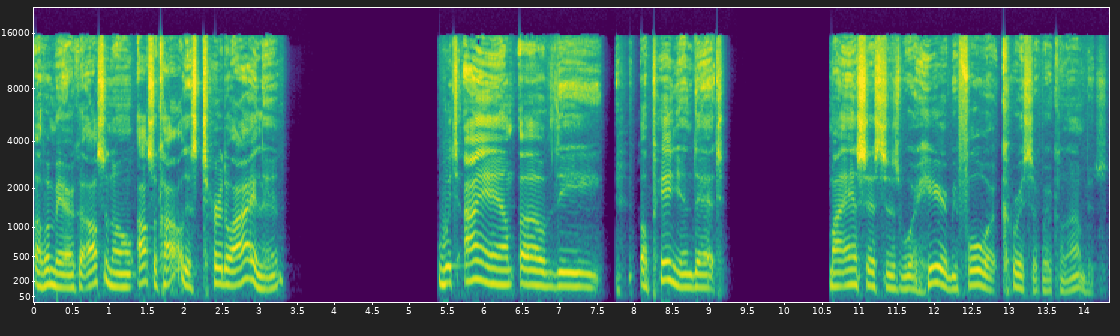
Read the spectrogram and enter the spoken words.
of America, also known, also called as Turtle Island, which I am of the opinion that my ancestors were here before Christopher Columbus.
